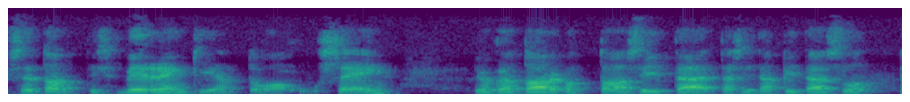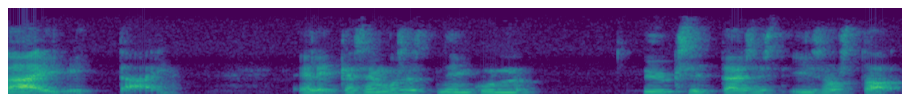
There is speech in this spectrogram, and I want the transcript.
se tarvitsisi verenkiertoa usein, joka tarkoittaa sitä, että sitä pitäisi olla päivittäin. Eli semmoisesta niin kuin yksittäisestä isosta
